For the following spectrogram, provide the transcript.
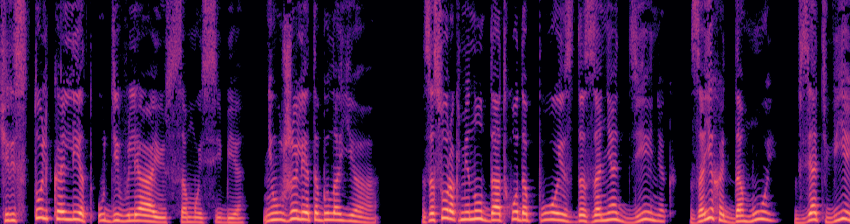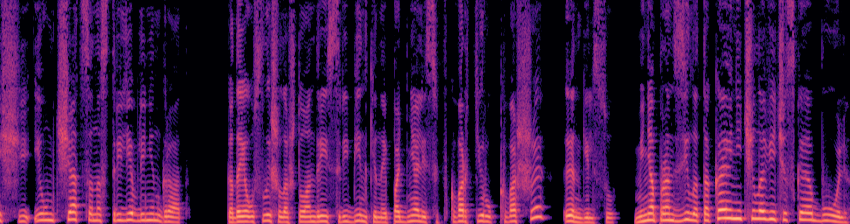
Через столько лет удивляюсь самой себе. Неужели это была я? За сорок минут до отхода поезда занять денег, заехать домой, взять вещи и умчаться на стреле в Ленинград. Когда я услышала, что Андрей с Рябинкиной поднялись в квартиру к Кваше, Энгельсу, меня пронзила такая нечеловеческая боль,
